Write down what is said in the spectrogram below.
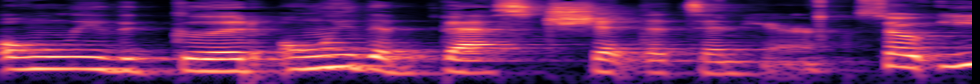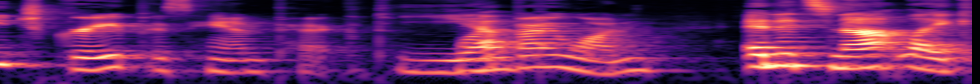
only the good, only the best shit that's in here. So each grape is handpicked one by one. And it's not like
